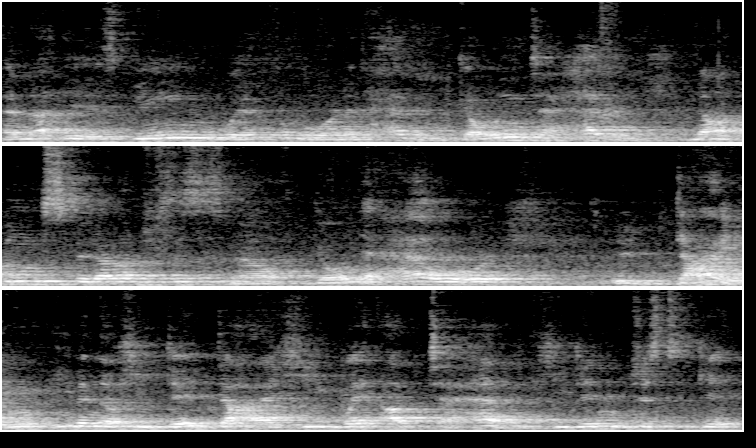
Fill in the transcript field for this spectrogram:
And that is being with the Lord in heaven, going to heaven, not being spit out of Jesus' mouth, going to hell or uh, dying, even though he did die, he went up to heaven. He didn't just get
